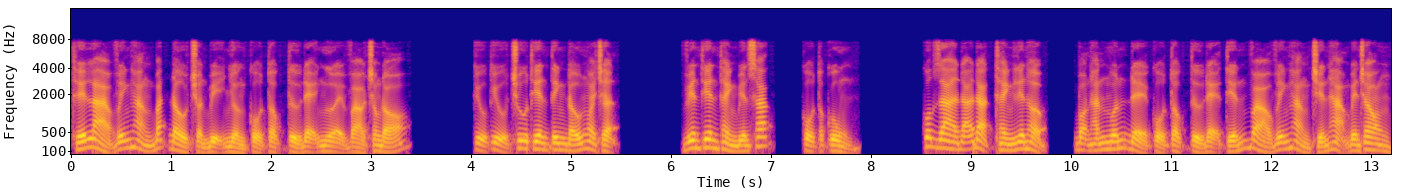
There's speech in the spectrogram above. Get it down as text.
thế là Vĩnh Hằng bắt đầu chuẩn bị nhường cổ tộc tử đệ người vào trong đó. Cựu cựu Chu Thiên Tinh đấu ngoài trận. Viên Thiên Thành biến sắc, cổ tộc cùng. Quốc gia đã đạt thành liên hợp, bọn hắn muốn để cổ tộc tử đệ tiến vào vĩnh hằng chiến hạm bên trong.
